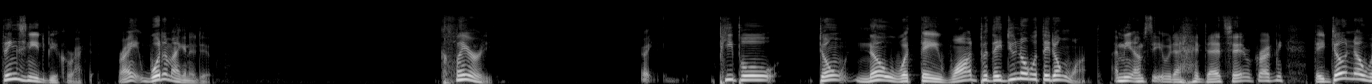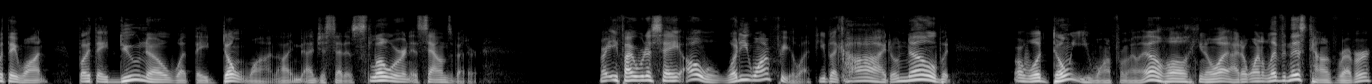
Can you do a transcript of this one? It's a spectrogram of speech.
things need to be corrected, right? What am I going to do? Clarity, right? People don't know what they want, but they do know what they don't want. I mean, I'm seeing, did I say it correctly? They don't know what they want, but they do know what they don't want. I, I just said it slower and it sounds better. Right? If I were to say, "Oh, well, what do you want for your life?" You'd be like, "Ah, oh, I don't know, but or what don't you want for my life? Oh, well, you know what? I don't want to live in this town forever,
